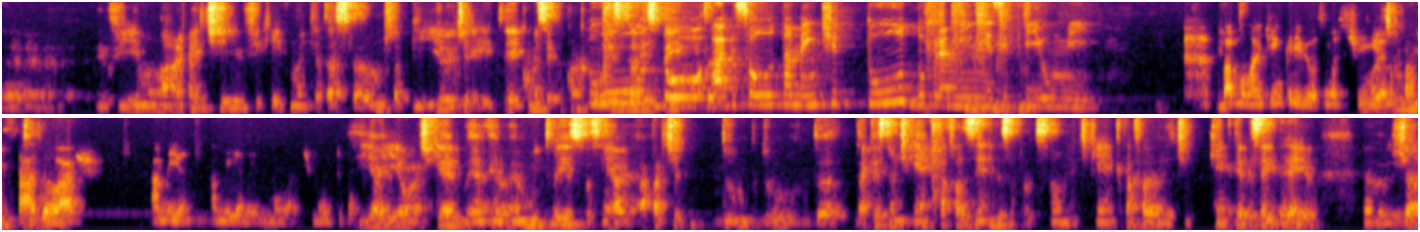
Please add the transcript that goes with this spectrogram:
É, eu vi Moonlight, fiquei com uma inquietação, não sabia direito, e aí comecei a procurar tudo, coisas a respeito. Absolutamente tudo para mim esse filme. Moonlight é incrível, assim, eu assisti Moonlight ano é passado, eu acho. Amei, amei, amei Moonlight, muito bom. E aí eu acho que é, é, é muito isso, assim, a, a partir do, do, da, da, questão de quem é que está fazendo essa produção, né? de quem é que tá, de quem é que teve essa ideia, já,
